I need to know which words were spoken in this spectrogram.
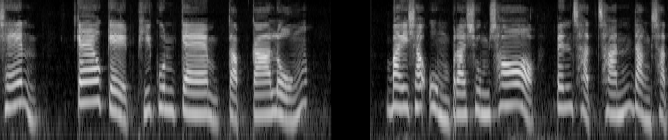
เช่น แก้วเกตพิกุลแกมกับกาหลง ใบชะอุ่มประชุมช่อ เป็นฉัดชั้นดั่งฉัด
